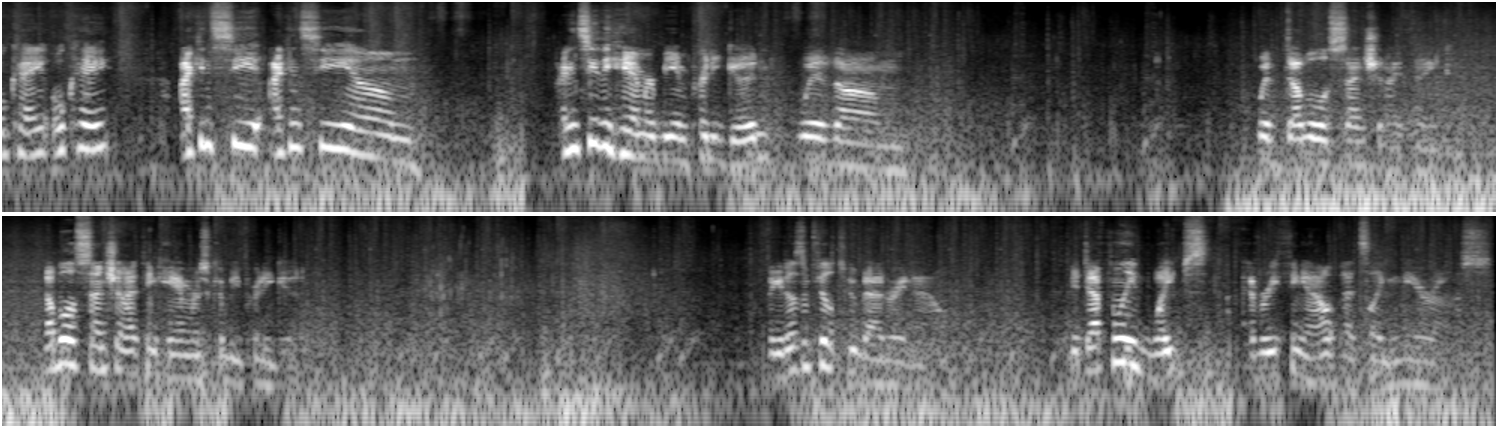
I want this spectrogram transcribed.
Okay, okay. I can see, I can see, um, I can see the hammer being pretty good with, um, with double ascension, I think. Double ascension, I think hammers could be pretty good. Like, it doesn't feel too bad right now. It definitely wipes everything out that's, like, near us.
